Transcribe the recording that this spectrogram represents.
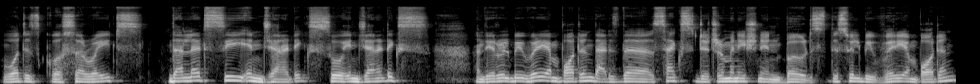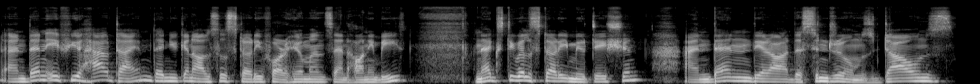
what is rates then let's see in genetics. So in genetics and there will be very important that is the sex determination in birds. This will be very important. And then if you have time then you can also study for humans and honeybees. Next you will study mutation. And then there are the syndromes downs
